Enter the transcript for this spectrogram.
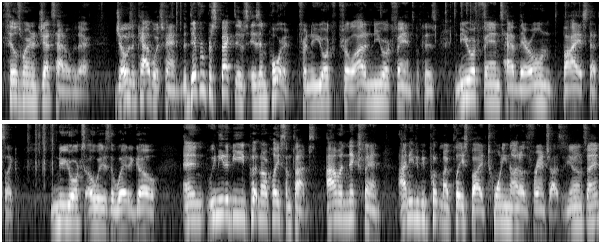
Phil's wearing a Jets hat over there. Joe's a Cowboys fan. The different perspectives is important for New York for a lot of New York fans because New York fans have their own bias that's like New York's always the way to go. And we need to be put in our place sometimes. I'm a Knicks fan. I need to be put in my place by 29 other franchises. You know what I'm saying?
